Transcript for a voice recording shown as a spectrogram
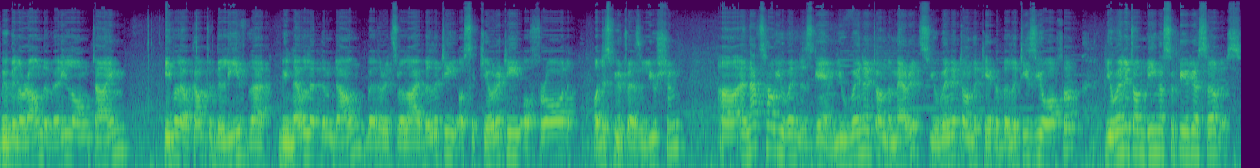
We've been around a very long time. People have come to believe that we never let them down, whether it's reliability or security or fraud or dispute resolution. Uh, and that's how you win this game. You win it on the merits, you win it on the capabilities you offer, you win it on being a superior service.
